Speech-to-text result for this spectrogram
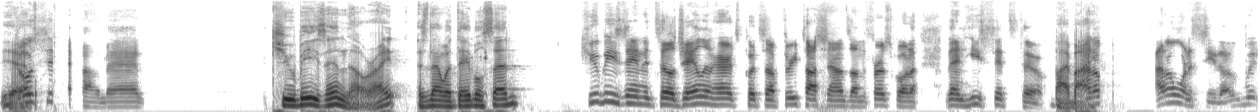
Yeah. go sit down, man. QB's in though, right? Isn't that what Daboll said? QB's in until Jalen Hurts puts up three touchdowns on the first quarter. Then he sits too. Bye bye. I don't want to see those. We,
